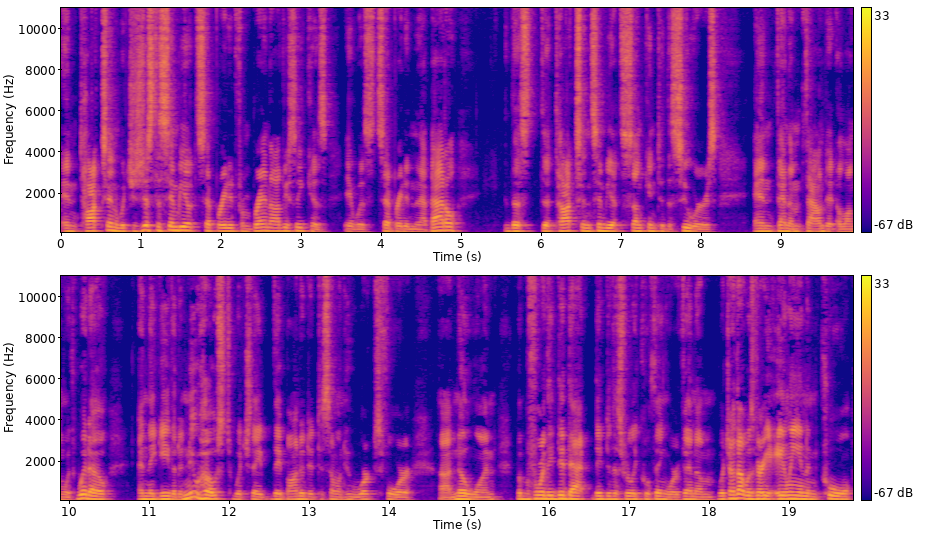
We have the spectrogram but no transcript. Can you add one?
and Toxin, which is just the symbiote separated from Bren, obviously, because it was separated in that battle. The, the Toxin symbiote sunk into the sewers, and Venom found it along with Widow, and they gave it a new host, which they they bonded it to someone who works for uh, no one. But before they did that, they did this really cool thing where Venom, which I thought was very alien and cool,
